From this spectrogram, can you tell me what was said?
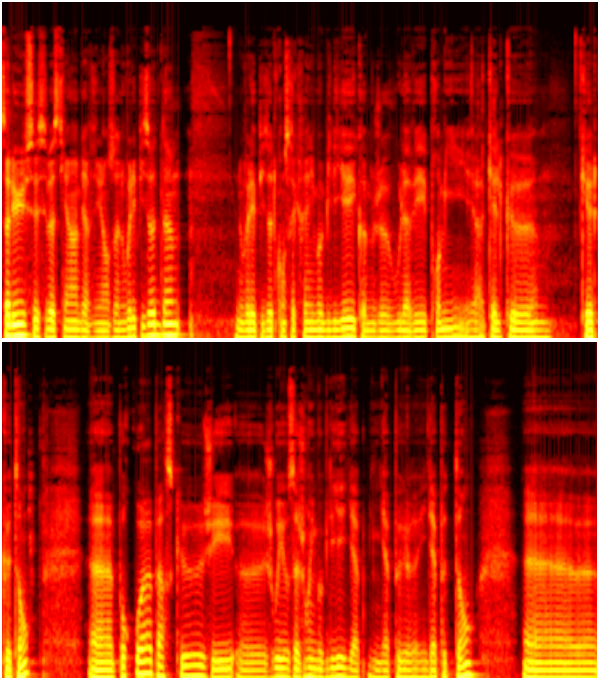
Salut, c'est Sébastien, bienvenue dans un nouvel épisode. Nouvel épisode consacré à l'immobilier, comme je vous l'avais promis il y a quelques, temps. Euh, pourquoi? Parce que j'ai euh, joué aux agents immobiliers il y a, peu, de temps. Euh,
